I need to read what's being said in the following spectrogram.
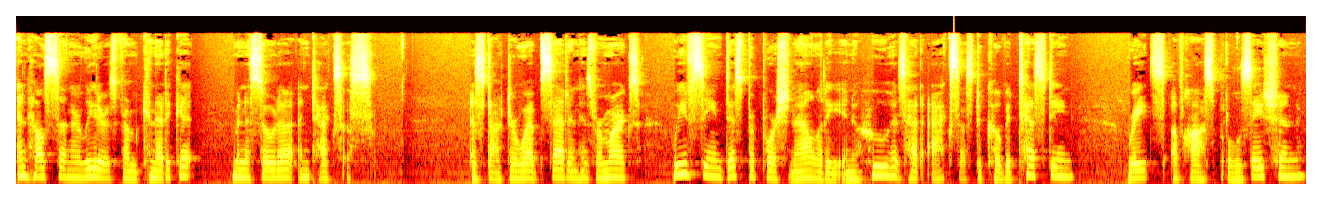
and health center leaders from Connecticut, Minnesota, and Texas. As Dr. Webb said in his remarks, we've seen disproportionality in who has had access to COVID testing, rates of hospitalization,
